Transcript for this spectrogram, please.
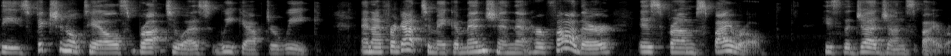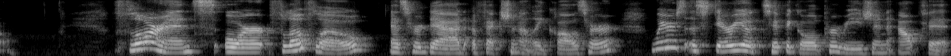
these fictional tales brought to us week after week. And I forgot to make a mention that her father is from Spiral. He's the judge on Spiral. Florence, or Flo Flo, as her dad affectionately calls her, wears a stereotypical Parisian outfit.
